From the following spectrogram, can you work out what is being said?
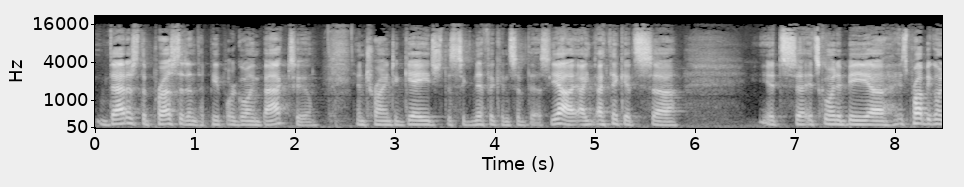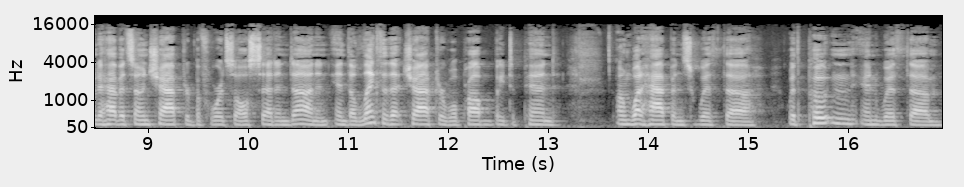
that is the precedent that people are going back to and trying to gauge the significance of this. Yeah, I, I think it's uh, it's uh, it's going to be uh, it's probably going to have its own chapter before it's all said and done, and, and the length of that chapter will probably depend on what happens with uh, with Putin and with um,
